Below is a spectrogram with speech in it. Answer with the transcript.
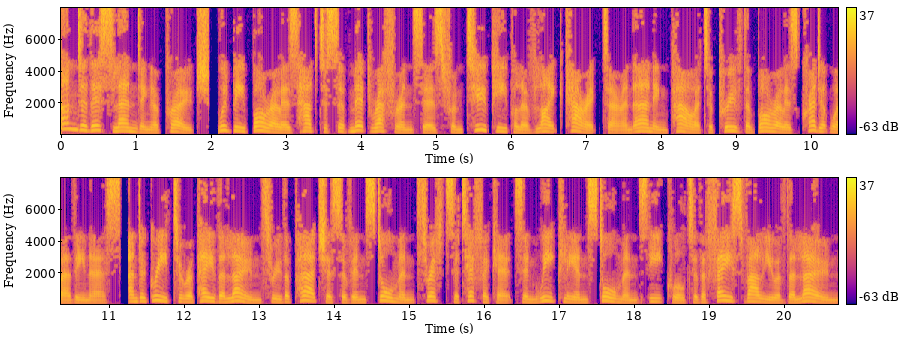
Under this lending approach, would-be borrowers had to submit references from two people of like character and earning power to prove the borrower's creditworthiness, and agreed to repay the loan through the purchase of installment thrift certificates in weekly installments equal to the face value of the loan,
